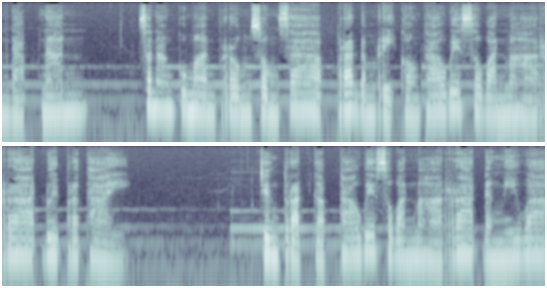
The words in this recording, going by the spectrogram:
ำดับนั้น สนางกุมารพรมทรงทราบพระดำริของท้าวเวสสวรรณมหาราชด้วยพระไทย จึงตรัสกับท้าวเวสสวรรณมหาราชดังนี้ว่า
